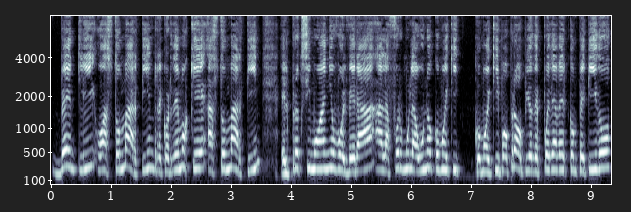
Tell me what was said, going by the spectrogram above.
Bentley o Aston Martin. Recordemos que Aston Martin el próximo año volverá a la Fórmula 1 como como equipo propio después de haber competido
